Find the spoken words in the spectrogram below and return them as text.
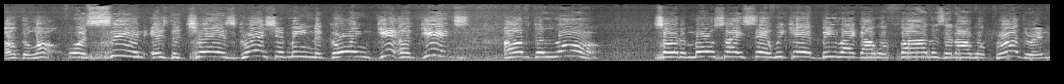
of the law. For sin is the transgression, meaning the going get against of the law. So the Most High said we can't be like our fathers and our brethren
